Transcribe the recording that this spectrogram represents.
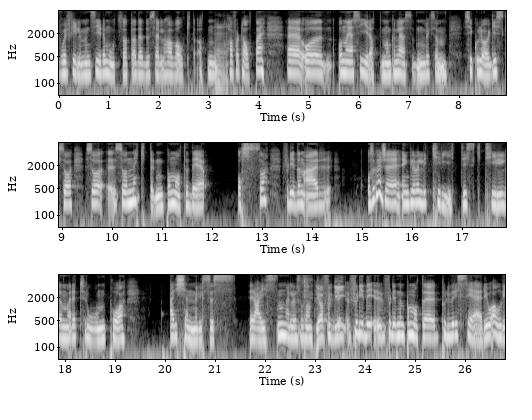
hvor filmen sier det motsatte av det du selv har valgt at den Mm. har fortalt deg. Eh, og, og når jeg sier at man kan lese den liksom psykologisk, så, så, så nekter den på en måte det også, fordi den er også kanskje egentlig veldig kritisk til den derre troen på erkjennelsesreisen, eller så sånn. Ja, fordi Fordi, de, fordi den på en måte pulveriserer jo alle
